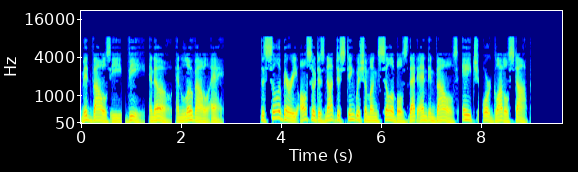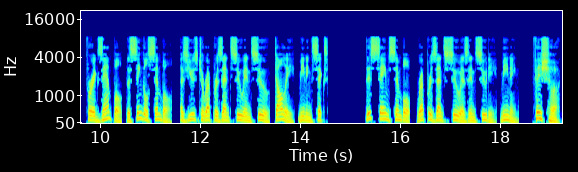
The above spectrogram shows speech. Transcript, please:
mid vowels e, v, and o, and low vowel a. The syllabary also does not distinguish among syllables that end in vowels, h, or glottal stop. For example, the single symbol, is used to represent su in su, dali, meaning six. This same symbol, represents su as in sudi, meaning fishhook.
